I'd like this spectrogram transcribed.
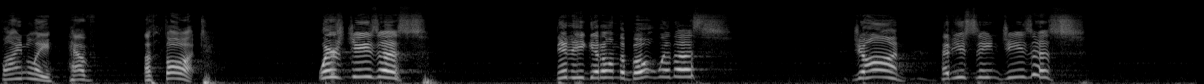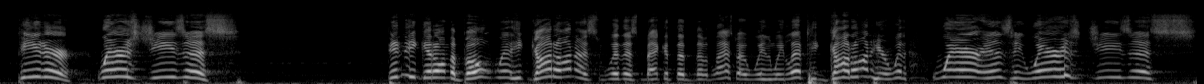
finally have a thought Where's Jesus? Didn't he get on the boat with us? John, have you seen Jesus? Peter, where is Jesus? Didn't he get on the boat with he got on us with us back at the, the last when we left? He got on here with where is he? Where is Jesus?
